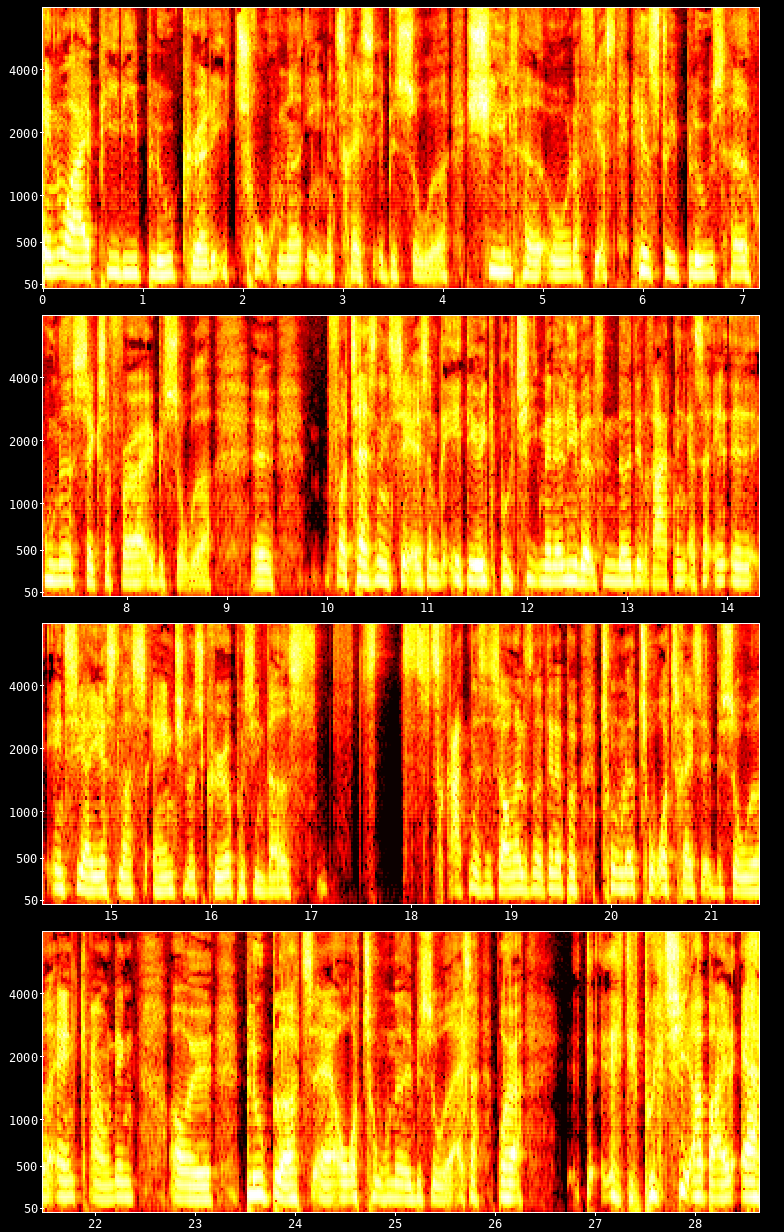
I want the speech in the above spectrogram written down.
NYPD Blue kørte i 261 episoder. Shield havde 88. Hill Street Blues havde 146 episoder. Øh, for at tage sådan en serie, som det, det er jo ikke politi, men alligevel sådan noget i den retning. Altså øh, øh, uh, NCIS Los Angeles kører på sin hvad 13. sæson eller sådan noget. Den er på 262 episoder and counting. Og uh, Blue Bloods er over 200 episoder. Altså, prøv at høre. Det, det politiarbejde er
